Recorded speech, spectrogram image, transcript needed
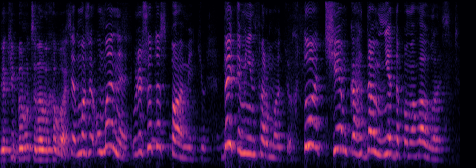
які беруться на виховання. Це, може, у мене вже щось з пам'яттю. Дайте мені інформацію, хто, чим, коли мені допомогла власть.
